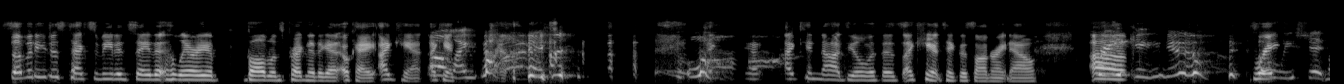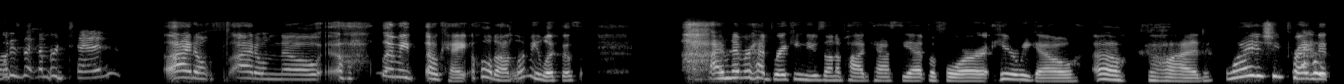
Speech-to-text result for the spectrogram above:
Somebody just texted me to say that Hilaria Baldwin's pregnant again. Okay, I can't. I can't. Oh my god. I, can't, I cannot deal with this. I can't take this on right now. Um, Breaking news. break- Holy shit. What is that number 10? I don't I don't know. Ugh, let me okay, hold on. Let me look this. I've never had breaking news on a podcast yet before. Here we go. Oh god. Why is she pregnant?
